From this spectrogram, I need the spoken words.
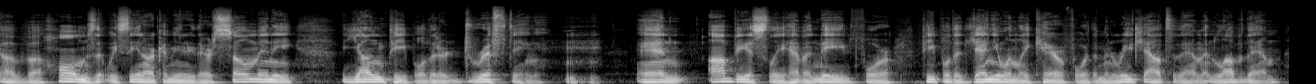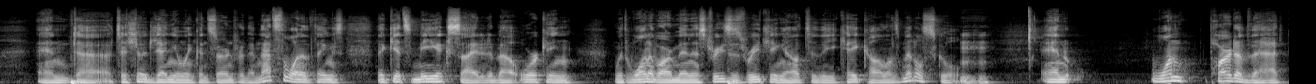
of uh, homes that we see in our community, there are so many young people that are drifting, mm-hmm. and obviously have a need for people to genuinely care for them and reach out to them and love them and uh, to show genuine concern for them. That's the one of the things that gets me excited about working with one of our ministries is reaching out to the Kate Collins Middle School. Mm-hmm. And one part of that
